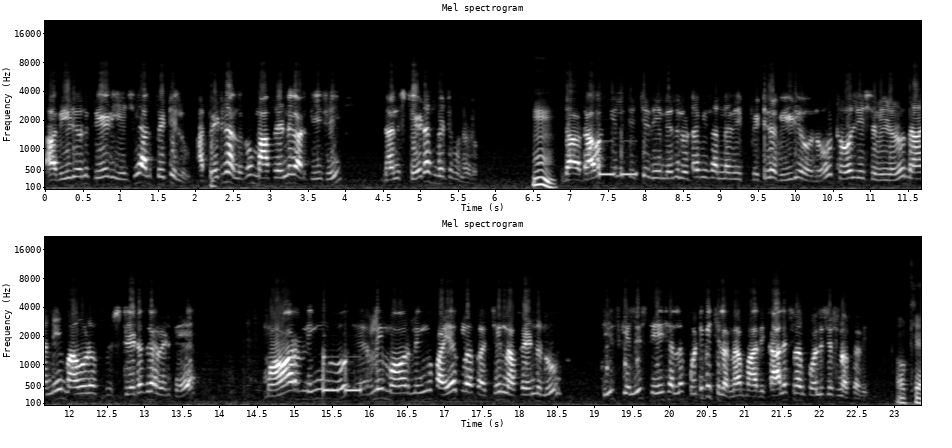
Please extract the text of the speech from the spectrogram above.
ఆ వీడియోని క్రియేట్ చేసి అది పెట్టిళ్ళు. ఆ పెట్టినందుకు మా ఫ్రెండ్ గారు తీసి దాన్ని స్టేటస్ పెట్టుకున్నాడు. ఉమ్, దా- దావత్కి వెళ్ళి తెచ్చేది ఏం లేదు. లొటాఫీస్ అన్నది పెట్టిన వీడియోను ట్రోల్ చేసిన వీడియోను దాన్ని మామూలు స్టేటస్గా పెడితే morning early morning five o'clock వచ్చి నా ఫ్రెండ్ను తీసుకెళ్ళి స్టేషన్లో కొట్టిపించాలన్న మాది కాళేశ్వరం పోలీస్ స్టేషన్ వస్తుంది. ఓకే.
